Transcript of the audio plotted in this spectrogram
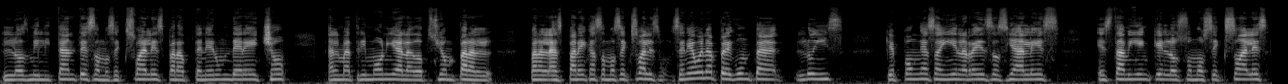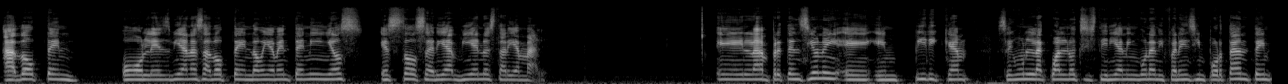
los militantes homosexuales para obtener un derecho al matrimonio y a la adopción para, el- para las parejas homosexuales. Sería buena pregunta, Luis, que pongas ahí en las redes sociales. Está bien que los homosexuales adopten o lesbianas adopten, obviamente, niños. ¿Esto sería bien o estaría mal? Eh, la pretensión eh, eh, empírica, según la cual no existiría ninguna diferencia importante,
